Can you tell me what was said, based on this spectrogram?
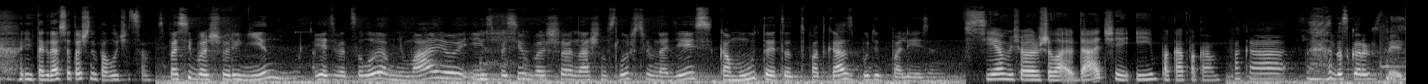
И тогда все точно получится. Спасибо большое, Регин. Я тебя целую, обнимаю. И спасибо большое нашим слушателям. Надеюсь, кому-то этот подкаст будет полезен. Всем еще раз желаю удачи и пока-пока. Пока. До скорых встреч.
